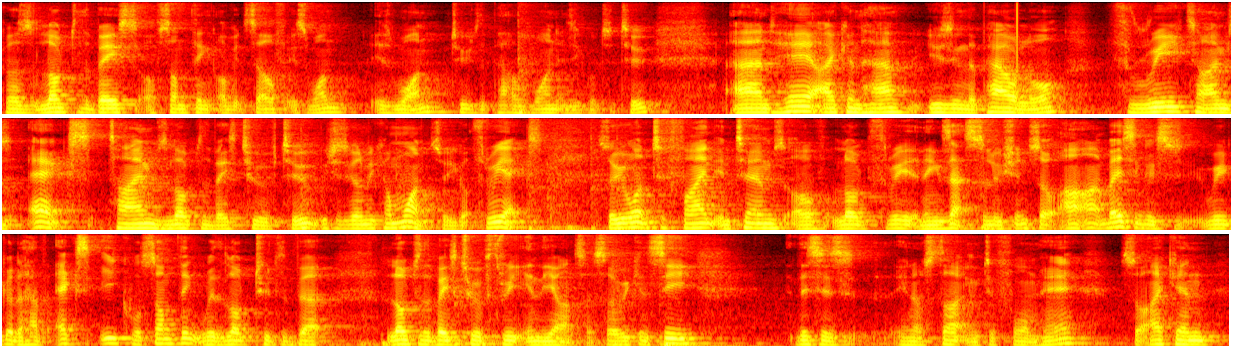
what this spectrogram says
because log to the base of something of itself is 1, is 1, 2 to the power of 1 is equal to 2. And here I can have, using the power law, 3 times x times log to the base 2 of 2, which is going to become 1. So you've got 3x. So you want to find in terms of log 3 an exact solution. So uh, uh basically we're going to have x equal something with log 2 to the log to the base 2 of 3 in the answer. So we can see this is you know starting to form here. So I can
